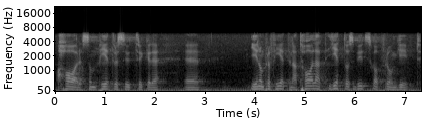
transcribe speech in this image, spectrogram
har, som Petrus uttrycker det, eh, genom profeterna talat, gett oss budskap från Gud.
